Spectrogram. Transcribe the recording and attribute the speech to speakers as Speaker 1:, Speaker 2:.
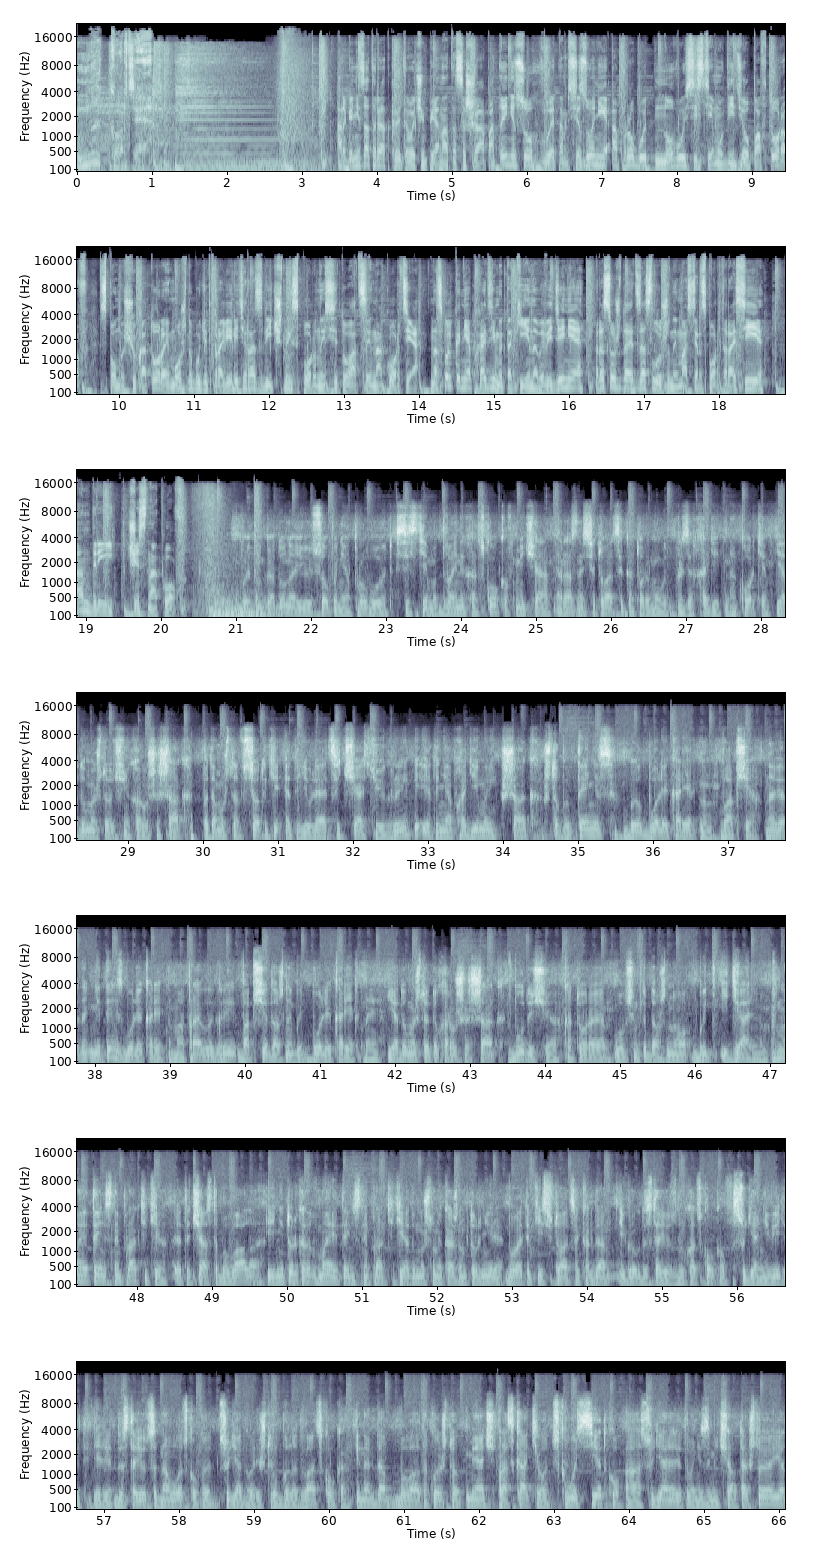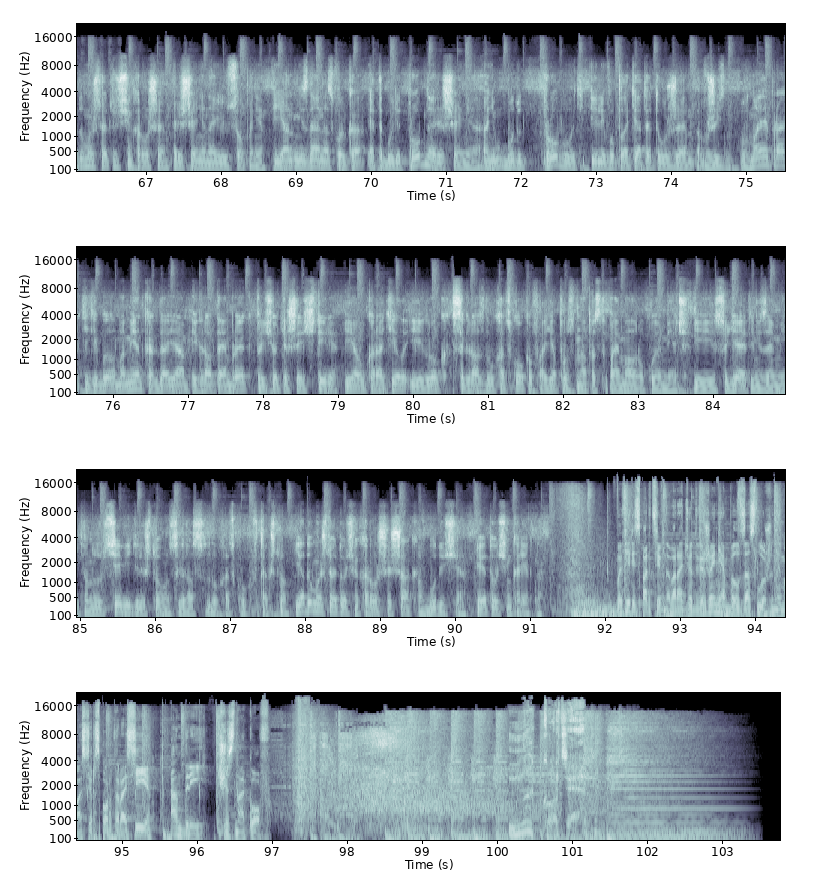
Speaker 1: на корте.
Speaker 2: Организаторы открытого чемпионата США по теннису в этом сезоне опробуют новую систему видеоповторов, с помощью которой можно будет проверить различные спорные ситуации на корте. Насколько необходимы такие нововведения, рассуждает заслуженный мастер спорта России Андрей Чесноков.
Speaker 3: В этом году на US Open опробуют систему двойных отскоков мяча, разные ситуации, которые могут происходить на корте. Я думаю, что очень хороший шаг, потому что все-таки это является частью игры, и это необходимый шаг, чтобы теннис был более корректным вообще. Наверное, не теннис более корректным, а правила игры вообще должны быть более корректные. Я думаю, что это хороший шаг в будущее, которое, в общем-то, должно быть идеальным. В моей теннисной практике это часто бывало, и не только в моей теннисной практике. Я думаю, что на каждом турнире бывают такие ситуации, когда игрок достает с двух отскоков, судья не видит, или достает с одного отскока, судья говорит, что было два отскока. Иногда бывало такое, что мяч проскакивал сквозь сетку, а судья этого не замечал. Так что я думаю, что это очень хорошее решение на US Open. Я не знаю, насколько это будет пробное решение. Они будут пробовать или воплотят это уже в жизнь. В моей практике был момент, когда я играл таймбрейк при счете 6-4, я укоротил, и игрок сыграл с двух отскоков, а я просто-напросто поймал рукой мяч. И судья это не заметил. Но все видели, что он сыграл с двух отскоков. Так что я думаю, что это очень хороший шаг в будущее. И это очень корректно.
Speaker 2: В эфире спортивного радиодвижения был заслуженный мастер спорта России Андрей Чесноков.
Speaker 1: На корте.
